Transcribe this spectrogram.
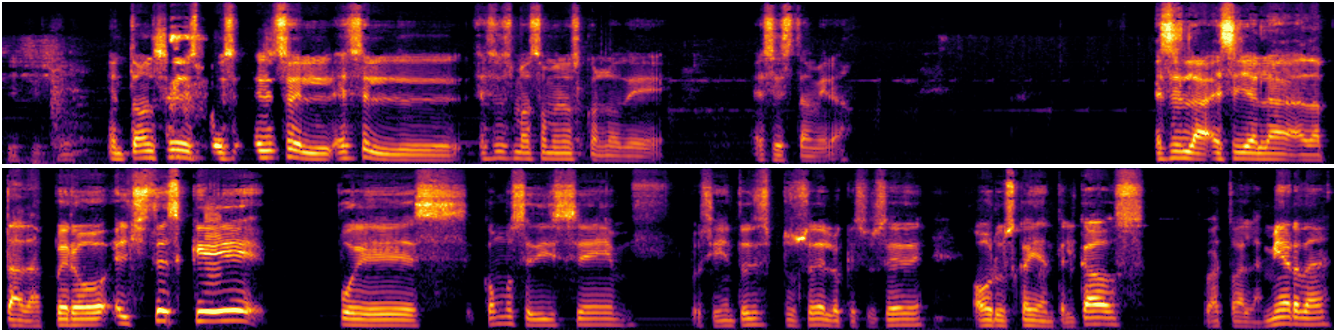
Sí, sí, sí. Entonces, pues, es el, es el, eso es más o menos con lo de, es esta, mira. Esa es la, esa ya la adaptada, pero el chiste es que, pues, ¿cómo se dice? Pues sí, entonces pues, sucede lo que sucede, Horus cae ante el caos, va toda la mierda,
